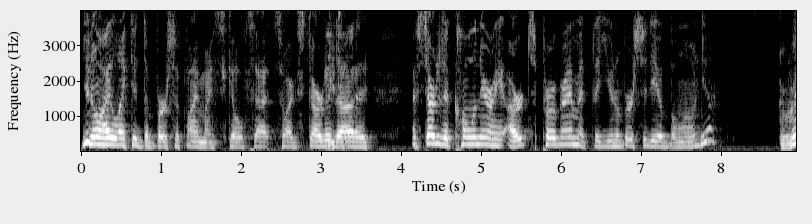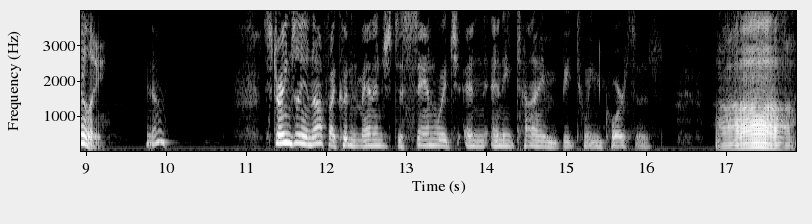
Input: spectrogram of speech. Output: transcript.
You know, I like to diversify my skill set, so I've started a, I've started a culinary arts program at the University of Bologna. Really? Yeah. Strangely enough, I couldn't manage to sandwich in any time between courses. Ah,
